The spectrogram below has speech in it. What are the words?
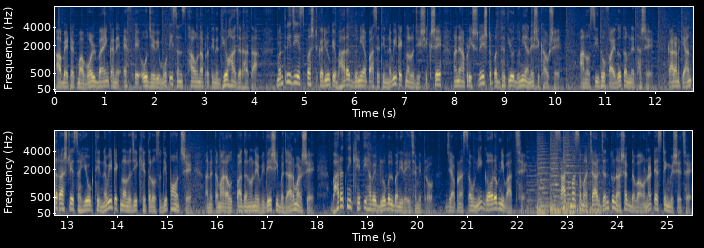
આ બેઠકમાં વર્લ્ડ બેંક અને એફએઓ જેવી મોટી સંસ્થાઓના પ્રતિનિધિઓ હાજર હતા. મંત્રીજીએ સ્પષ્ટ કર્યું કે ભારત દુનિયા પાસેથી નવી ટેકનોલોજી શીખશે અને આપણી શ્રેષ્ઠ પદ્ધતિઓ દુનિયાને શીખવશે. આનો સીધો ફાયદો તમને થશે, કારણ કે આંતરરાષ્ટ્રીય સહયોગથી નવી ટેકનોલોજી ખેતરો સુધી પહોંચશે અને તમારા ઉત્પાદનોને વિદેશી બજાર મળશે. ભારતની ખેતી હવે ગ્લોબલ બની રહી છે મિત્રો. જે આપણા સૌની ગૌરવની વાત છે. સાતમા સમાચાર જંતુનાશક દવાઓના ટેસ્ટિંગ વિશે છે.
